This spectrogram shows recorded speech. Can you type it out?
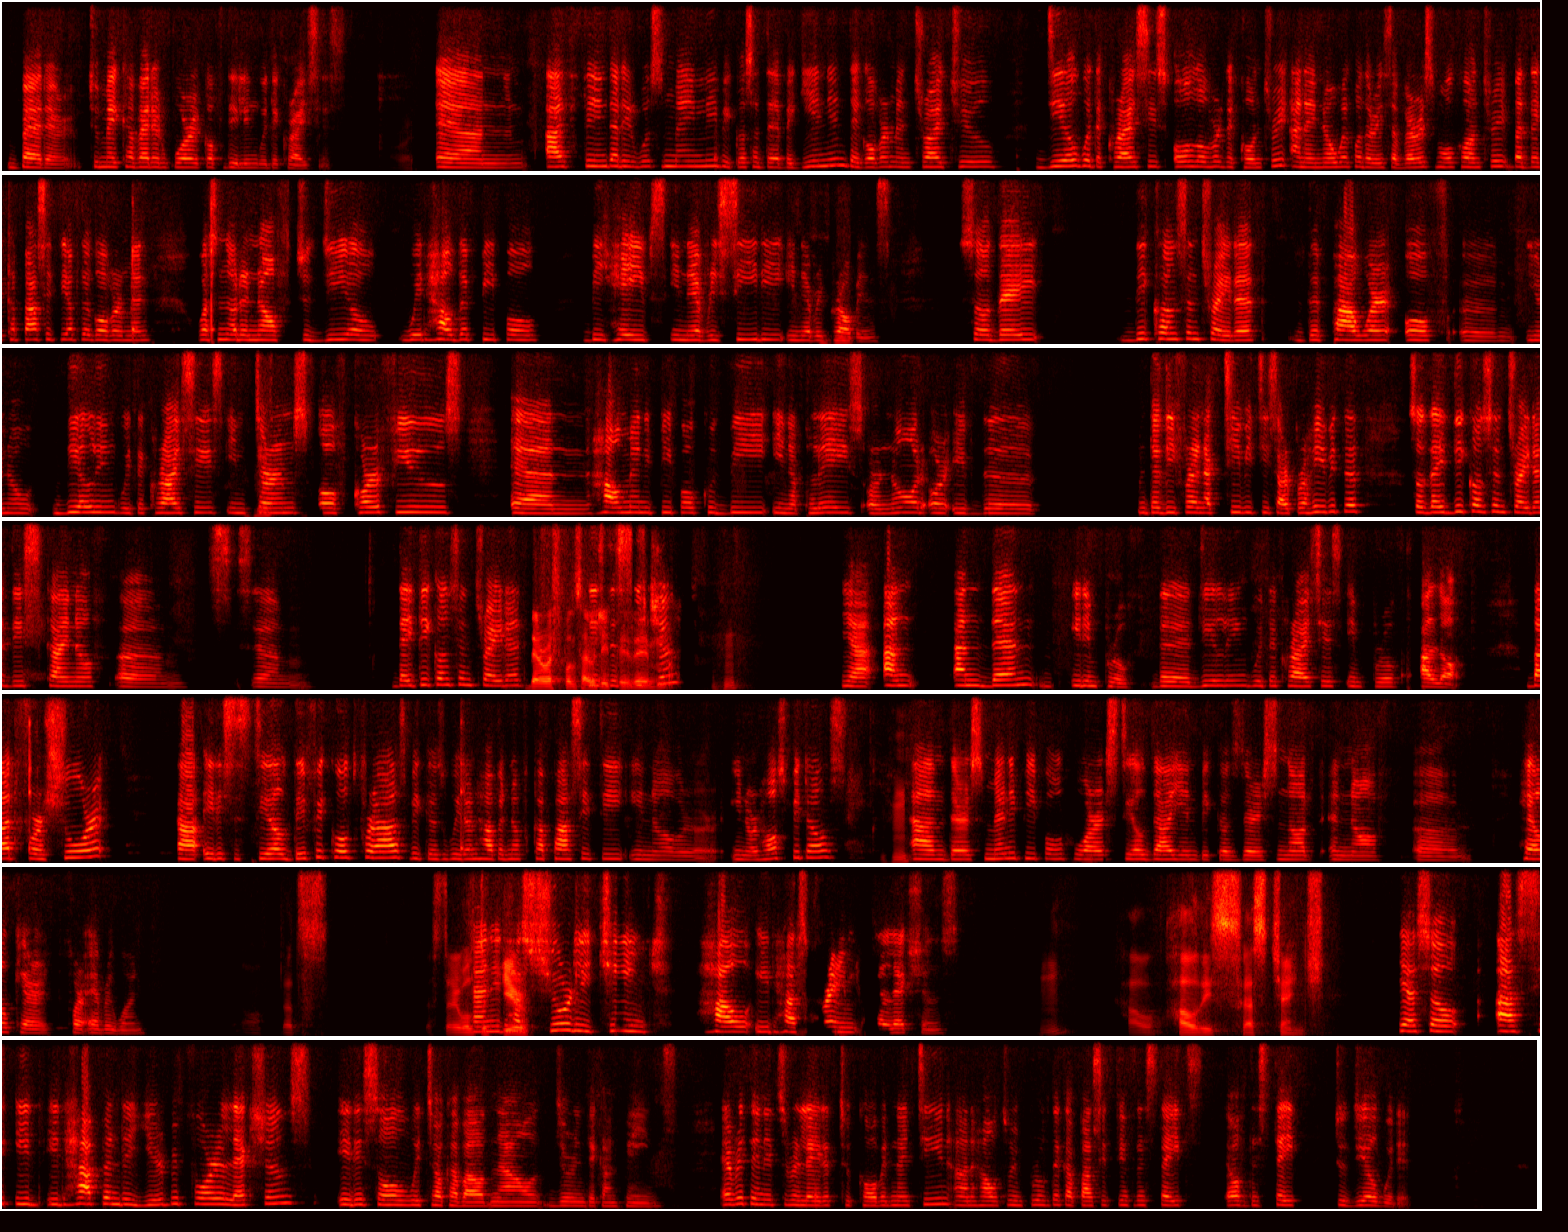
better, to make a better work of dealing with the crisis. And I think that it was mainly because at the beginning, the government tried to deal with the crisis all over the country. And I know Ecuador is a very small country, but the capacity of the government was not enough to deal with how the people behaves in every city, in every mm-hmm. province. So they deconcentrated the power of, um, you know, dealing with the crisis in mm-hmm. terms of curfews and how many people could be in a place or not, or if the the different activities are prohibited. So they deconcentrated this kind of um, um, they deconcentrated the responsibility. This decision. Mm -hmm. Yeah, and and then it improved. The dealing with the crisis improved a lot, but for sure, uh, it is still difficult for us because we don't have enough capacity in our in our hospitals. Mm -hmm. And there's many people who are still dying because there's not enough um, healthcare for everyone. Oh, that's that's terrible and it hear. has surely changed how it has framed elections. Hmm? How how this has changed? Yeah, so as it, it happened the year before elections, it is all we talk about now during the campaigns. Everything is related to COVID-19 and how to improve the capacity of the states of the state to deal with it.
